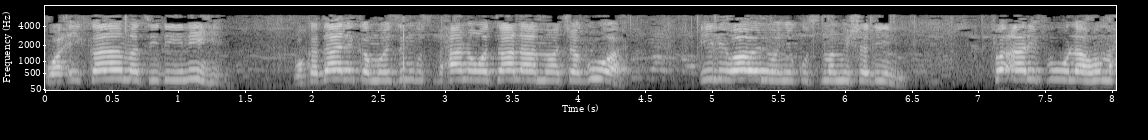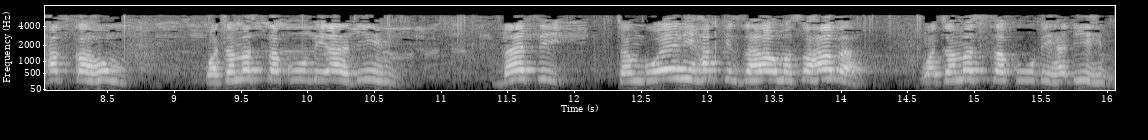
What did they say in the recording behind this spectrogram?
wa ikamati dinihi. Wakadhalika Mwenyezi Mungu Subhanahu wa Ta'ala amewachagua ili wawe ni wenye kusimamisha dini. Faarifu lahum haqqahum watamassaku biahdihim basi tambueni haki za hao masahaba watamassaku bihadihim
